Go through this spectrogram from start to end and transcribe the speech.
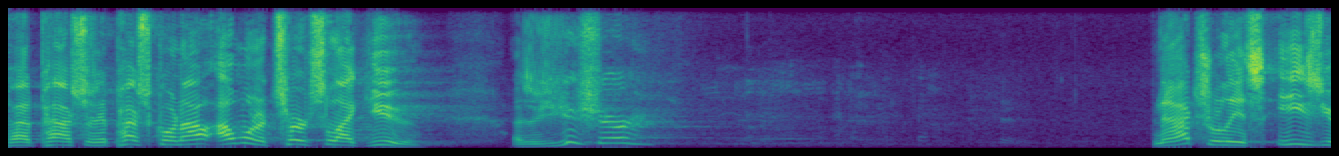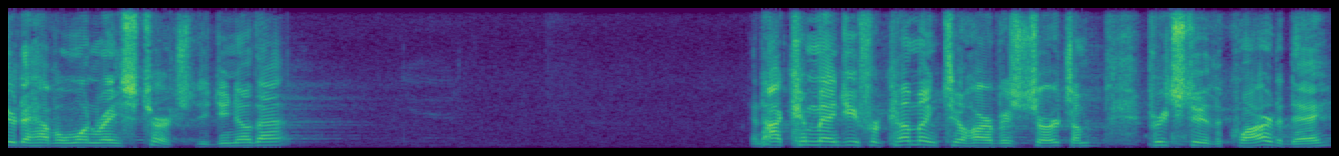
I've had pastors say, Pastor Cornell, I want a church like you. I said, You sure? Naturally, it's easier to have a one race church. Did you know that? And I commend you for coming to Harvest Church. I'm preaching to the choir today.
